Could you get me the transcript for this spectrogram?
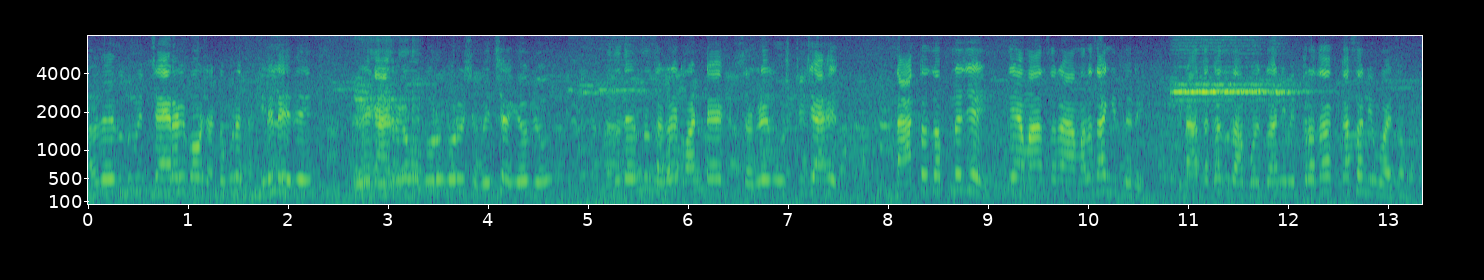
आता ते तुम्ही चेहरा पाहू शकता पुढे थकलेले आहे ते. कार्यक्रम करू करू शुभेच्छा घेऊ घेऊ. तसं त्यांचं सगळे कॉन्टॅक्ट सगळे गोष्टी जे आहेत नातं जपणं जे आहे, ते माणसानं आम्हाला सांगितलेलं रे की नातं कसं जपवायचं आणि मित्रता कसा निभवायचा मग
